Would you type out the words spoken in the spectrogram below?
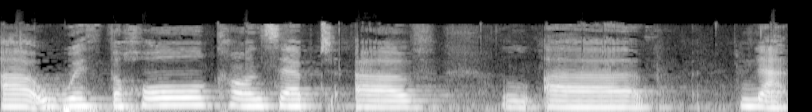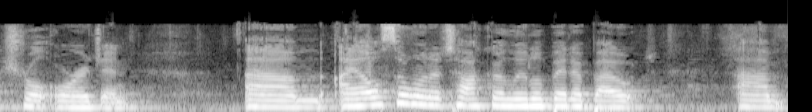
uh, with the whole concept of uh, natural origin. Um, I also want to talk a little bit about um,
